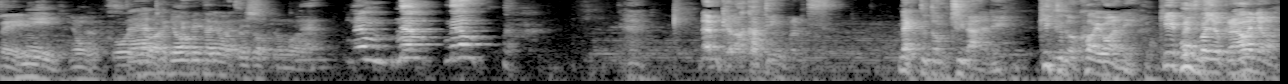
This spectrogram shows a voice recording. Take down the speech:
4. 4. Jó. Akkor Tehát, hogy- nyolc, mint a 8-as dobtam volna. Nem, nem, nem! Nem kell a cutting words. Meg tudom csinálni. Ki tudok hajolni. Képes vagyok rá, anya.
